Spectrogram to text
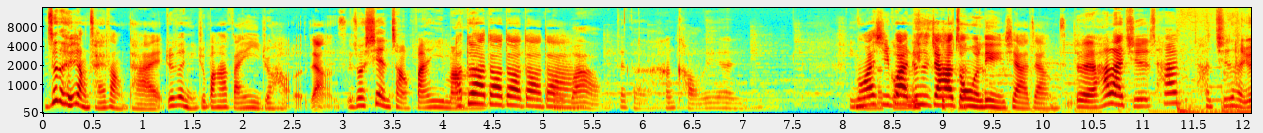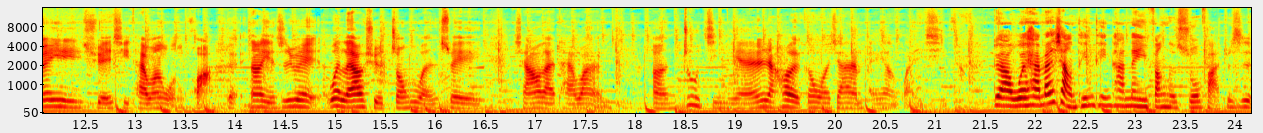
我真的很想采访他、哎，就是你就帮他翻译就好了，这样子你。说现场翻译吗？啊，对啊，对啊，对啊，对啊，对啊。哦哇哦，这个很考验。没关系，不然就是叫他中文 练一下这样子。对他来，其实他很其实很愿意学习台湾文化，对那也是为为了要学中文，所以想要来台湾，嗯，住几年，然后也跟我家人培养关系。对啊，我也还蛮想听听他那一方的说法，就是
